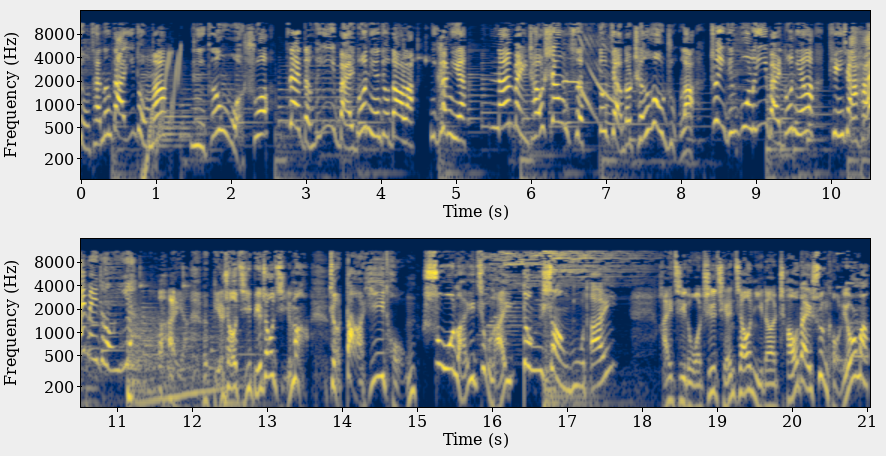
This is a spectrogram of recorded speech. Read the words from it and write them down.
久才能大一统吗？你跟我说再等个一百多年就到了。你看你，南北朝上次都讲到陈后主了，这已经过了一百多年了，天下还没统一。哎呀，别着急，别着急嘛，这大一统说来就来，登上舞台。还记得我之前教你的朝代顺口溜吗？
